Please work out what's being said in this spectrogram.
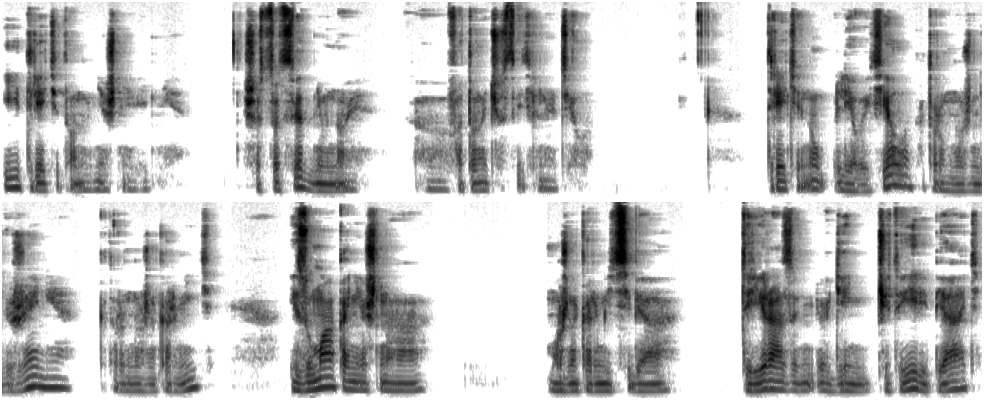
и третий тон внешнее видение. Шестой цвет дневной, а, фотоночувствительное тело. Третий, ну, левое тело, которому нужно движение, которым нужно кормить. Из ума, конечно, можно кормить себя три раза в день, четыре, пять.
